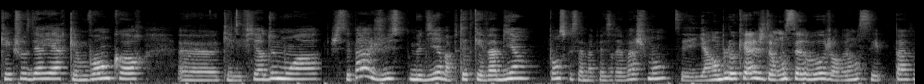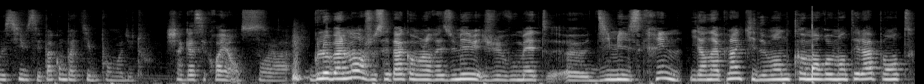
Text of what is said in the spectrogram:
quelque chose derrière, qu'elle me voit encore, euh, qu'elle est fière de moi. Je sais pas, juste me dire, bah peut-être qu'elle va bien. pense que ça m'apaiserait vachement. Il y a un blocage dans mon cerveau, genre vraiment c'est pas possible, c'est pas compatible pour moi du tout. Chacun ses croyances. Voilà. Globalement, je sais pas comment le résumer, mais je vais vous mettre euh, 10 000 screens. Il y en a plein qui demandent comment remonter la pente,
